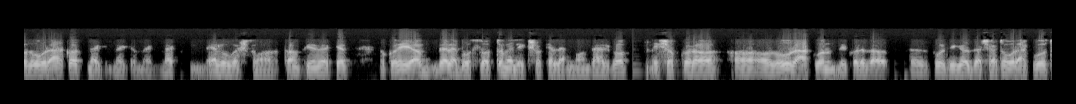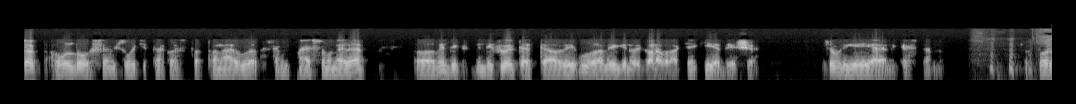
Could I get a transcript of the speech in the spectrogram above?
az órákat, meg, meg, meg, meg elolvastam a tankönyveket, akkor néha belebotlottam elég sok ellenmondásba, és akkor a, a, az órákon, mikor ez a, a politikai gazdaság órák voltak, a holdós, nem is úgy hívták azt a tanárulat, sem más a neve, mindig, mindig föltette a, a végén, hogy van-e valakinek kérdése. És úgy jelentkeztem. Akkor...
